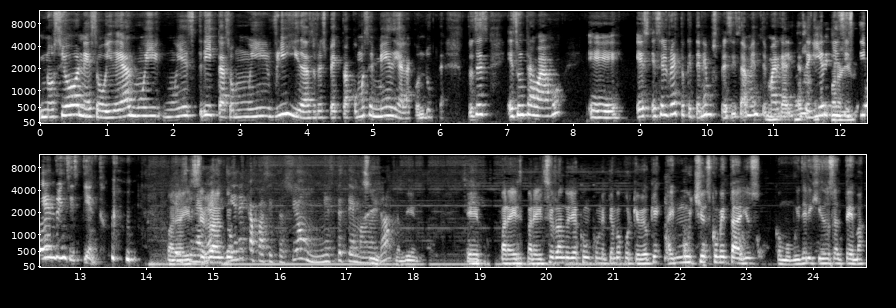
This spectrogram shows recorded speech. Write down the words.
nociones o ideas muy, muy estrictas o muy rígidas respecto a cómo se media la conducta. Entonces, es un trabajo eh, es, es, el reto que tenemos precisamente, Margarita, seguir insistiendo, insistiendo. Para ir cerrando. Tiene capacitación en este tema, sí, También. Eh, para, ir, para ir cerrando ya con, con el tema, porque veo que hay muchos comentarios como muy dirigidos al tema,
